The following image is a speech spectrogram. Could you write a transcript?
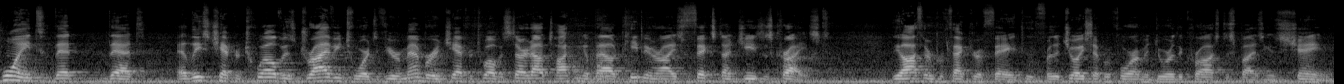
point that that at least chapter 12 is driving towards. If you remember in chapter 12, it started out talking about keeping our eyes fixed on Jesus Christ, the author and perfecter of faith, who for the joy set before him endured the cross, despising its shame,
